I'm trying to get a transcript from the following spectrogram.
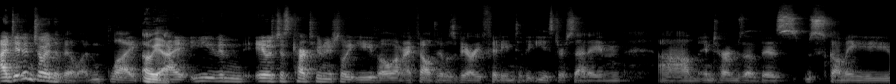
I did enjoy the villain. Like, Oh, yeah. I even it was just cartoonishly evil, and I felt it was very fitting to the Easter setting. Um, in terms of this scummy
